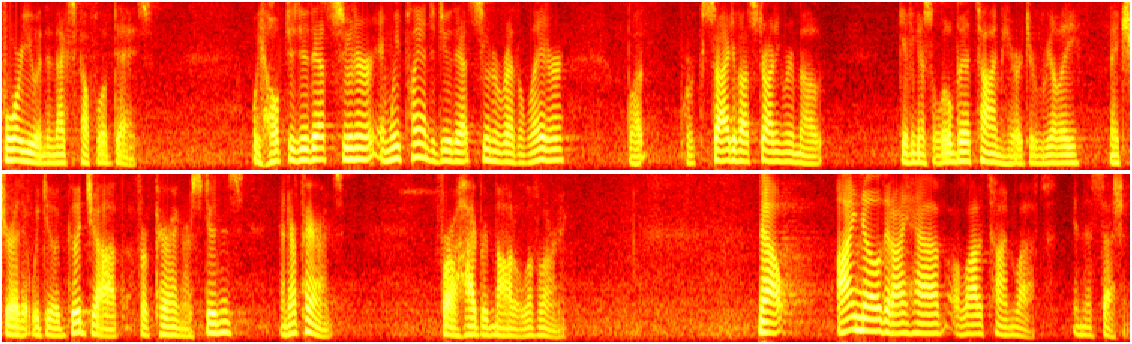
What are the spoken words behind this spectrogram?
for you in the next couple of days. We hope to do that sooner, and we plan to do that sooner rather than later, but we're excited about starting remote, giving us a little bit of time here to really make sure that we do a good job of preparing our students and our parents for a hybrid model of learning. Now, I know that I have a lot of time left in this session,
